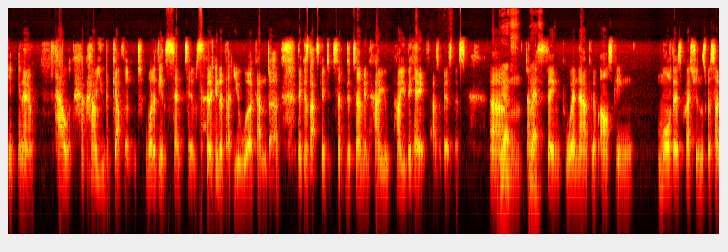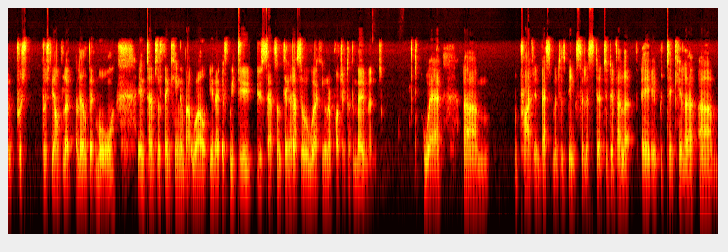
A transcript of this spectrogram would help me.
You know, how how you governed? What are the incentives you know that you work under? Because that's going to determine how you how you behave as a business. Um, yes, and yes. I think we're now kind of asking more of those questions. We're starting to push push the envelope a little bit more in terms of thinking about well, you know, if we do set something up. So we're working on a project at the moment where um, private investment is being solicited to develop a, a particular um,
